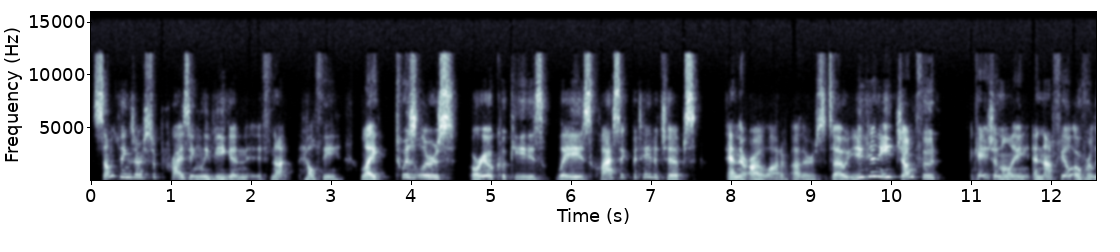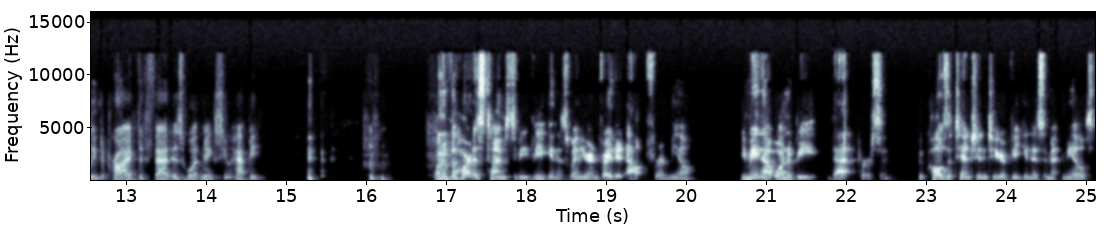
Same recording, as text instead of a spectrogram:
some things are surprisingly vegan, if not healthy, like Twizzlers Oreo cookies, Lay's classic potato chips, and there are a lot of others. So you can eat junk food occasionally and not feel overly deprived if that is what makes you happy. One of the hardest times to be vegan is when you're invited out for a meal. You may not want to be that person who calls attention to your veganism at meals,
